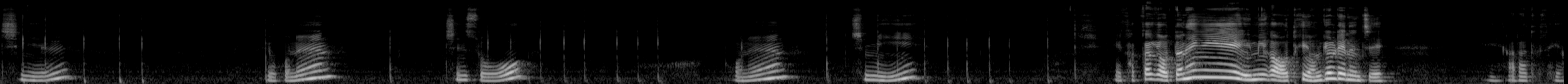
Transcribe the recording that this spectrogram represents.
친일 요거는 친소 요거는 친미 예, 각각의 어떤 행위의 의미가 어떻게 연결되는지 예, 알아두세요.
